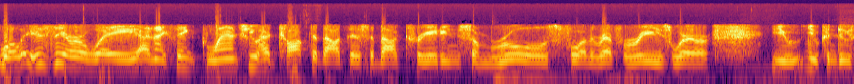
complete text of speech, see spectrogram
Well, is there a way, and I think, Lance, you had talked about this, about creating some rules for the referees where you, you can do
